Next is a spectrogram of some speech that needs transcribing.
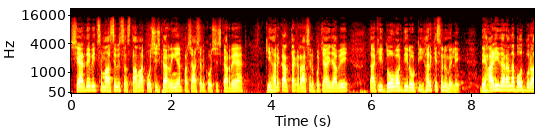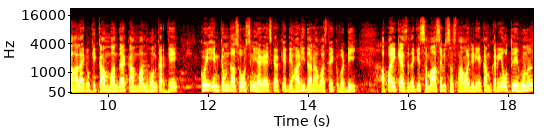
ਸ਼ਹਿਰ ਦੇ ਵਿੱਚ ਸਮਾਜ ਸੇਵੀ ਸੰਸਥਾਵਾਂ ਕੋਸ਼ਿਸ਼ ਕਰ ਰਹੀਆਂ, ਪ੍ਰਸ਼ਾਸਨ ਕੋਸ਼ਿਸ਼ ਕਰ ਰਿਹਾ ਕਿ ਹਰ ਘਰ ਤੱਕ ਰਾਸ਼ਨ ਪਹੁੰਚਾਇਆ ਜਾਵੇ ਤਾਂ ਕਿ ਦੋ ਵਕਤ ਦੀ ਰੋਟੀ ਹਰ ਕਿਸੇ ਨੂੰ ਮਿਲੇ। ਦਿਹਾੜੀਦਾਰਾਂ ਦਾ ਬਹੁਤ ਬੁਰਾ ਹਾਲ ਹੈ ਕਿਉਂਕਿ ਕੰਮ ਬੰਦ ਹੈ, ਕੰਮ ਬੰਦ ਹੋਣ ਕਰਕੇ ਕੋਈ ਇਨਕਮ ਦਾ ਸੋਰਸ ਨਹੀਂ ਹੈਗਾ। ਇਸ ਕਰਕੇ ਦਿਹਾੜੀਦਾਰਾਂ ਵਾਸਤੇ ਇੱਕ ਵੱਡੀ, ਆਪਾਂ ਇਹ ਕਹਿ ਸਕਦੇ ਕਿ ਸਮਾਜ ਸੇਵੀ ਸੰਸਥਾਵਾਂ ਜਿਹੜੀਆਂ ਕੰਮ ਕਰ ਰਹੀਆਂ, ਉੱਥੇ ਹੁਣ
